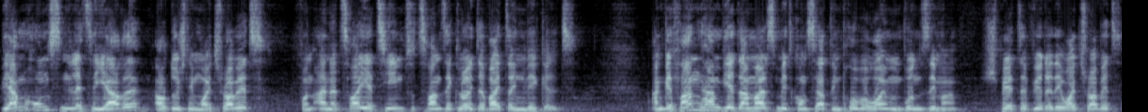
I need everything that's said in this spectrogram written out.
Wir haben uns in den letzten Jahren, auch durch den White Rabbit, von einer Zweier-Team zu 20 Leute weiterentwickelt. Angefangen haben wir damals mit Konzerten in Proberäumen und Wohnzimmer. Später wurde der White Rabbit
